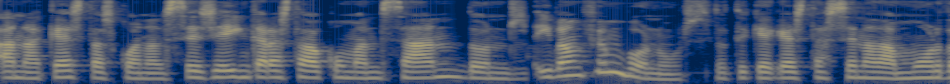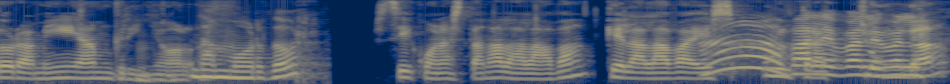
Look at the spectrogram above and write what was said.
en aquestes, quan el CGI encara estava començant, doncs hi van fer un bon ús. Tot i que aquesta escena de Mordor a mi em grinyola. De Mordor? Sí, quan estan a la lava, que la lava és Ah, ultra vale, vale, xunga.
